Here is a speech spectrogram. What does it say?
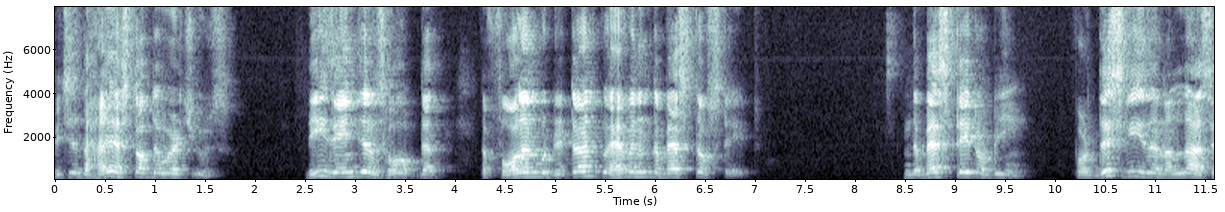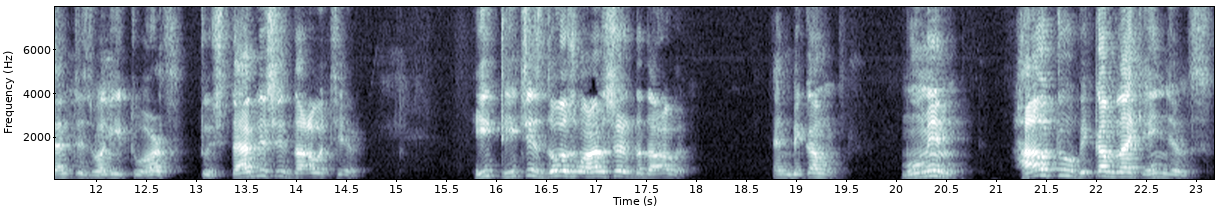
which is the highest of the virtues. These angels hope that the fallen would return to heaven in the best of state, in the best state of being. For this reason, Allah sent His wali to earth to establish His da'wat here. He teaches those who answer the da'wat and become mu'min how to become like angels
